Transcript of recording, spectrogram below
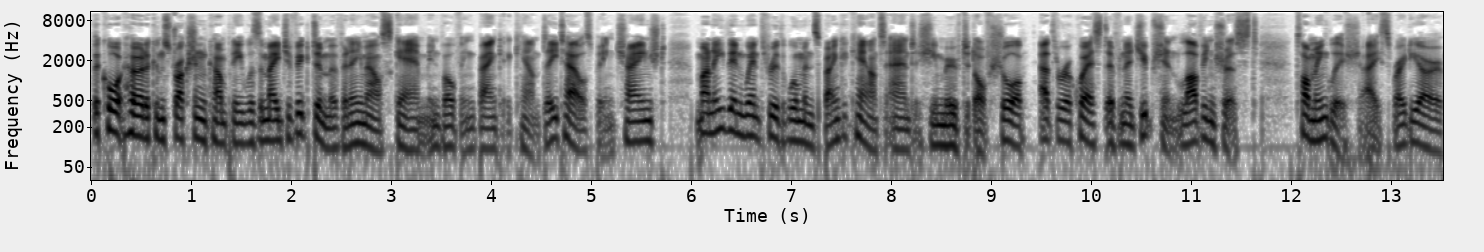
The court heard a construction company was a major victim of an email scam involving bank account details being changed. Money then went through the woman's bank account and she moved it offshore at the request of an Egyptian love interest. Tom English, Ace Radio.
